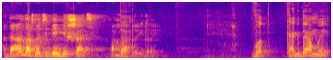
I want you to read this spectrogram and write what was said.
Да. да, оно должно тебе мешать по да. ходу игры. Вот когда мы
